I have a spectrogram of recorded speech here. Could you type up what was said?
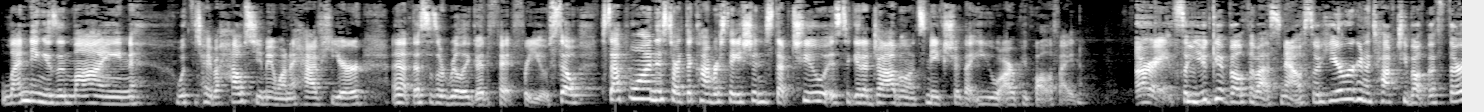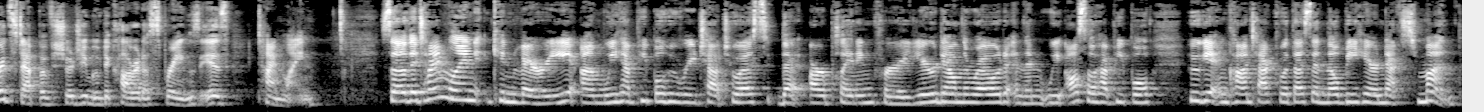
lending is in line with the type of house you may want to have here and that this is a really good fit for you. So step one is start the conversation. Step two is to get a job and let's make sure that you are pre-qualified. All right, so you get both of us now. So here we're going to talk to you about the third step of should you move to Colorado Springs is timeline. So the timeline can vary. Um, we have people who reach out to us that are planning for a year down the road, and then we also have people who get in contact with us and they'll be here next month.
